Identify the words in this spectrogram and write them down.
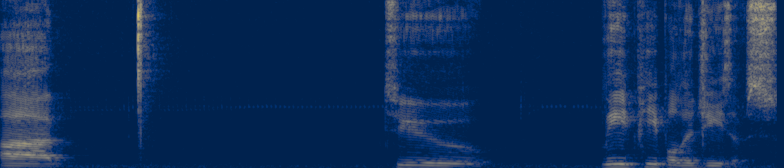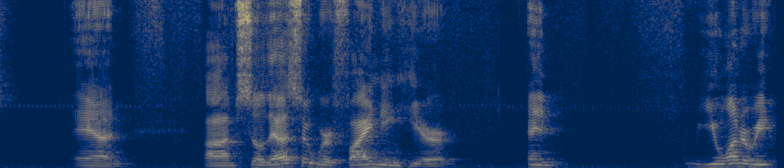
uh, to lead people to Jesus. And um, so that's what we're finding here. And you want to, re-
